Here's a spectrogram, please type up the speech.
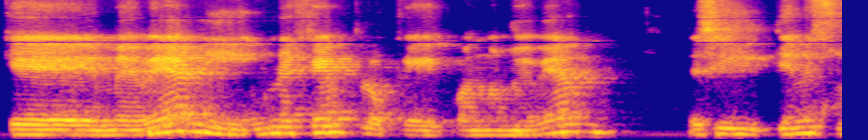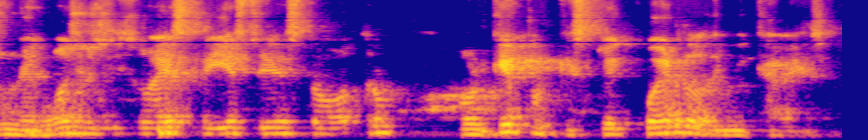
que me vean y un ejemplo que cuando me vean, decir, tiene sus negocios, hizo esto y esto y esto otro. ¿Por qué? Porque estoy cuerdo de mi cabeza.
